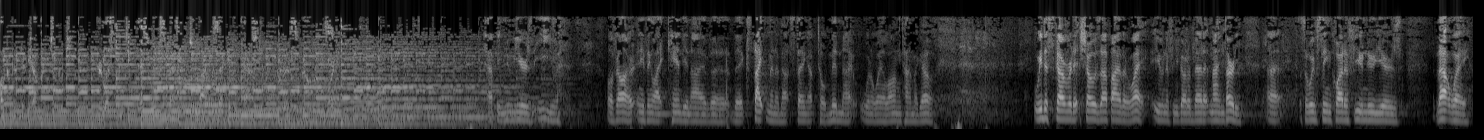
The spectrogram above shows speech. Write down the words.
Welcome to New Covenant Church. You're listening to this week's message by Executive Pastor Chris Phelps. Happy New Year's Eve. Well, if y'all are anything like Candy and I, the, the excitement about staying up till midnight went away a long time ago. We discovered it shows up either way, even if you go to bed at 9.30. Uh, so we've seen quite a few New Year's that way.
